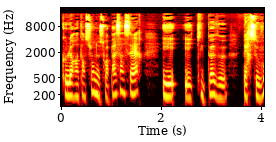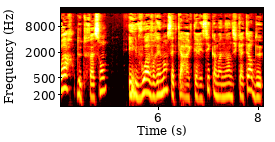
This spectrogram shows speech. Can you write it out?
que leur intention ne soit pas sincère et, et qu'ils peuvent percevoir de toute façon. Et ils voient vraiment cette caractéristique comme un indicateur de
